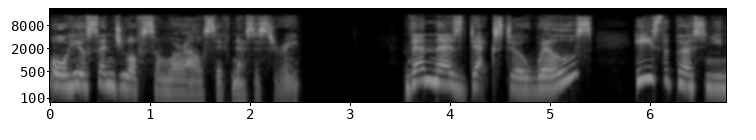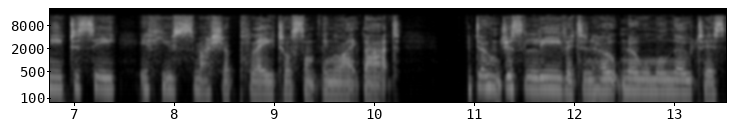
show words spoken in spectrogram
or he'll send you off somewhere else if necessary. Then there's Dexter Wills. He's the person you need to see if you smash a plate or something like that. Don't just leave it and hope no one will notice.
